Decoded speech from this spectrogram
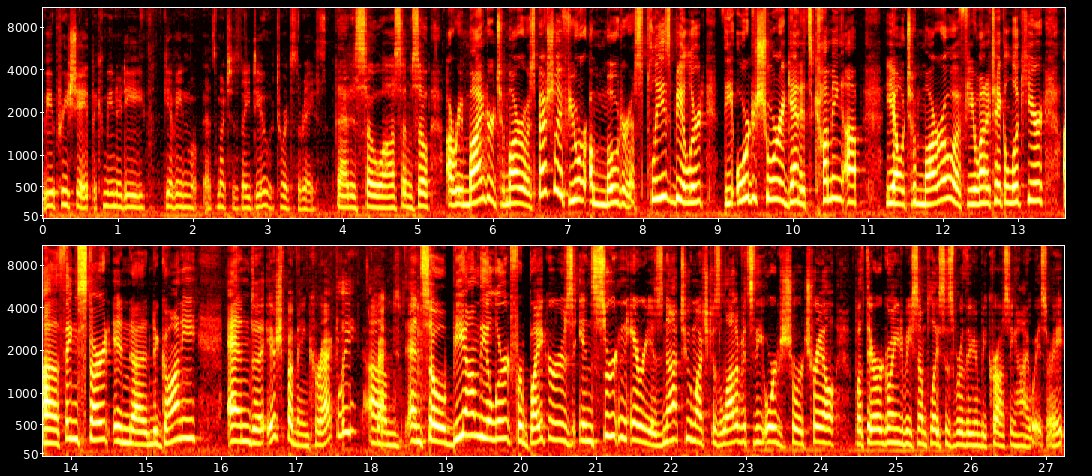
we appreciate the community giving as much as they do towards the race. That is so awesome. So a reminder tomorrow, especially if you're a motorist, please be alert. The Ore to Shore again, it's coming up, you know, tomorrow. If you want to take a look here, uh, things start in uh, Negaunee and uh, Ishpeming, correctly? Um, and so be on the alert for bikers in certain areas, not too much because a lot of it's the Ore to Shore Trail, but there are going to be some places where they're going to be crossing highways, right?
